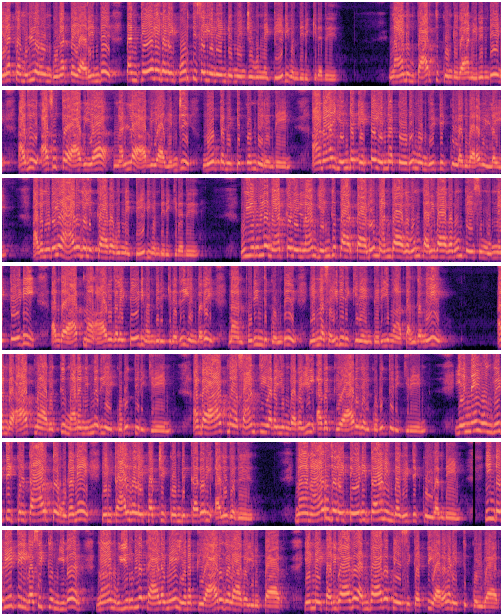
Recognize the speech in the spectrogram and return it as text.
இரக்கமுள்ள உன் குணத்தை அறிந்து தன் தேவைகளை பூர்த்தி செய்ய வேண்டும் என்று உன்னை தேடி வந்திருக்கிறது. நானும் பார்த்து கொண்டுதான் இருந்தேன். அது அசுத்த ஆவியா நல்ல ஆவியா என்று நோட்டமிட்டு கொண்டிருந்தேன். ஆனால் எந்த கெட்ட எண்ணத்தோடும் உன் வீட்டிற்குள் அது வரவில்லை. அதனுடைய ஆறுதலுக்காக உன்னை தேடி வந்திருக்கிறது. உயிருள்ள நாட்கள் எல்லாம் எங்கு பார்த்தாலும் அன்பாகவும் பரிவாகவும் பேசும் உன்னை தேடி அந்த ஆத்மா ஆறுதலை தேடி வந்திருக்கிறது என்பதை நான் புரிந்து கொண்டு என்ன செய்திருக்கிறேன் தெரியுமா தங்கமே? அந்த ஆத்மாவுக்கு மன நிம்மதியை கொடுத்திருக்கிறேன். அந்த ஆத்மா சாந்தி அடையும் வகையில் அதற்கு ஆறுதல் கொடுத்திருக்கிறேன். என்னை உன் வீட்டிற்குள் பார்த்த உடனே என் கால்களை பற்றி கொண்டு கதறி அழுதது. நான் ஆறுதலை தேடித்தான் இந்த வீட்டிற்குள் வந்தேன். இந்த வீட்டில் வசிக்கும் இவர் நான் உயிருள்ள காலமே எனக்கு ஆறுதலாக இருப்பார். என்னை பரிவாக அன்பாக பேசி கட்டி அரவணைத்துக் கொள்வார்.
